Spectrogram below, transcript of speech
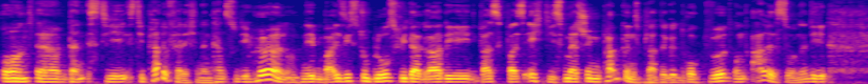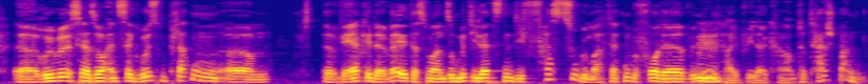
Und äh, dann ist die ist die Platte fertig und dann kannst du die hören und nebenbei siehst du bloß wie da gerade die was weiß ich die Smashing Pumpkins Platte gedruckt wird und alles so ne die äh, Röbel ist ja so eins der größten Platten ähm, äh, Werke der Welt. Das waren so mit die letzten, die fast zugemacht hätten, bevor der Vinyl-Hype wieder kam. Total spannend.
